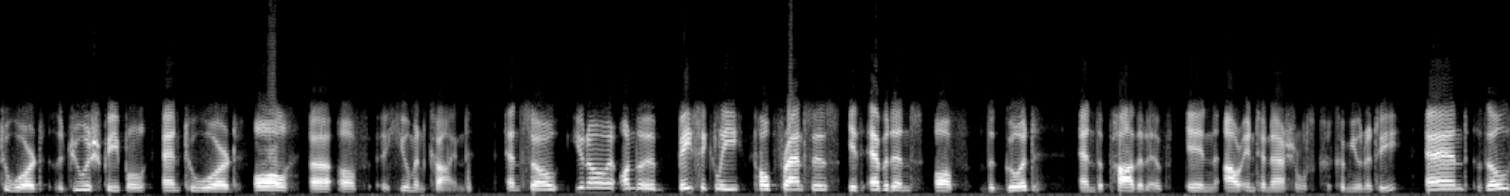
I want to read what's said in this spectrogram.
toward the Jewish people and toward all uh, of humankind. And so, you know, on the basically, Pope Francis is evidence of the good and the positive in our international community. And those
